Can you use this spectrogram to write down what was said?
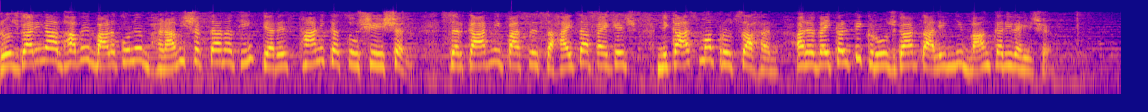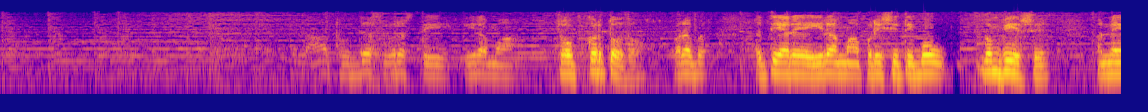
રોજગારીના અભાવે બાળકોને ભણાવી શકતા નથી. ત્યારે સ્થાનિક એસોસિએશન સરકારની પાસે સહાયતા પેકેજ, નિકાસમાં પ્રોત્સાહન અને વૈકલ્પિક રોજગાર તાલીમની માંગ કરી રહી છે. દસ વર્ષથી હીરામાં જોબ કરતો હતો. બરાબર? અત્યારે હીરામાં પરિસ્થિતિ બહુ ગંભીર છે અને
